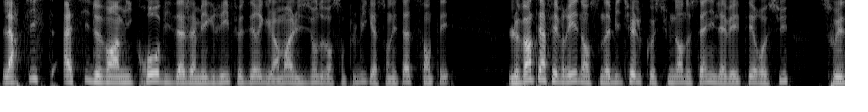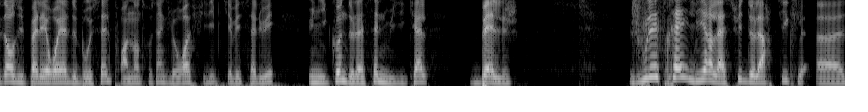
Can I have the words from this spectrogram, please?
l'artiste assis devant un micro, visage amaigri, faisait régulièrement allusion devant son public à son état de santé. Le 21 février, dans son habituel costume d'or de scène, il avait été reçu sous les ordres du Palais Royal de Bruxelles pour un entretien avec le roi Philippe qui avait salué une icône de la scène musicale belge. Je vous laisserai lire la suite de l'article euh,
